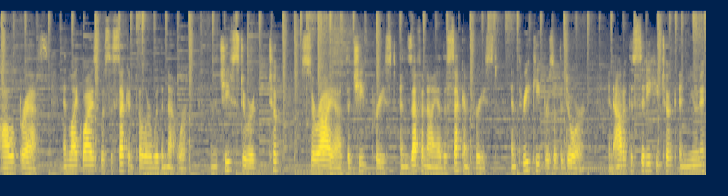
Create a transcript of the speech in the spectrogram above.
all of brass. And likewise was the second pillar with a network. And the chief steward took Seraiah the chief priest, and Zephaniah the second priest, and three keepers of the door. And out of the city he took an eunuch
